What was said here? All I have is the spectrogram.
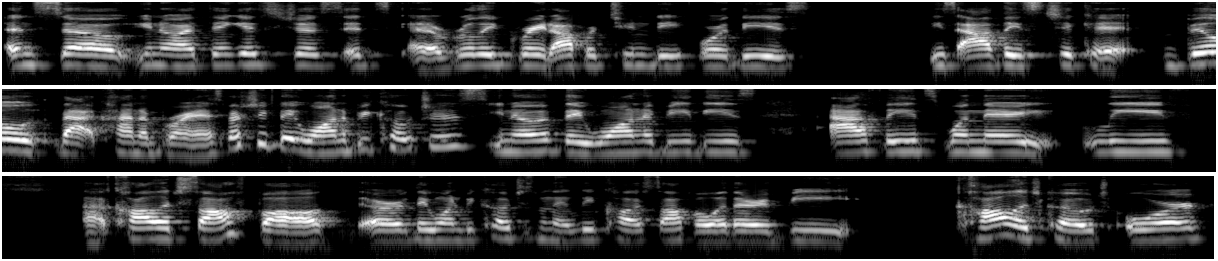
And so, you know, I think it's just it's a really great opportunity for these these athletes to build that kind of brand, especially if they want to be coaches. You know, if they want to be these athletes when they leave uh, college softball, or if they want to be coaches when they leave college softball, whether it be college coach or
